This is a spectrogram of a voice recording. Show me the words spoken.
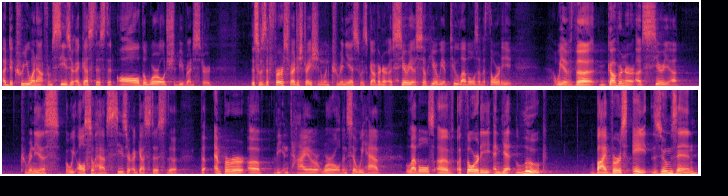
a decree went out from Caesar Augustus that all the world should be registered. This was the first registration when Quirinius was governor of Syria. So here we have two levels of authority. We have the governor of Syria, Quirinius, but we also have Caesar Augustus, the, the emperor of the entire world. And so we have levels of authority, and yet Luke by verse 8 zooms in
